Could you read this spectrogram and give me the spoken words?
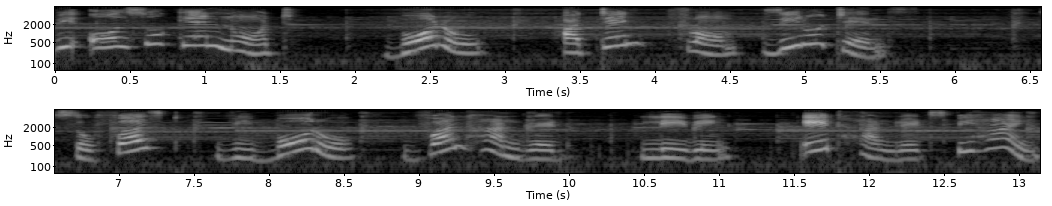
We also cannot borrow a 10 from 0 tens. So first we borrow 100 leaving 800s behind.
